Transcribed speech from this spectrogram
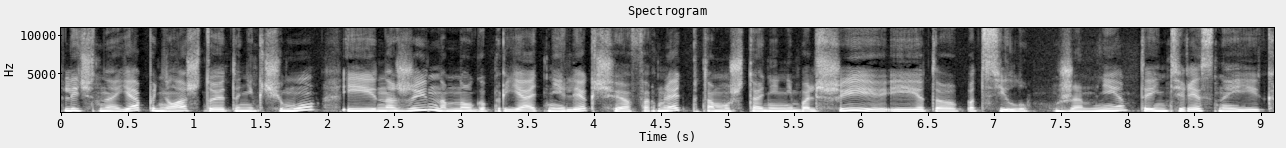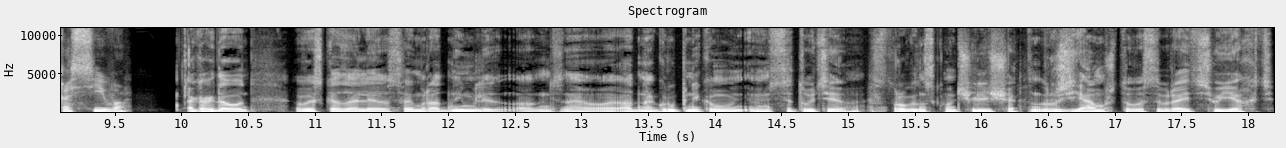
лично я поняла, что это ни к чему, и ножи намного приятнее и легче оформлять, потому что они небольшие, и это под силу уже мне. Это интересно и красиво. А когда вот вы сказали своим родным или, а, не знаю, одногруппникам в институте, в Строгановском училище, друзьям, что вы собираетесь уехать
